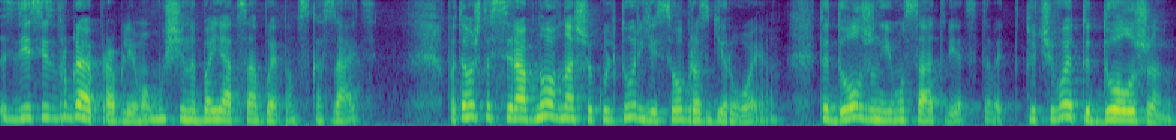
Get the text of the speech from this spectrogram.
здесь есть другая проблема. Мужчины боятся об этом сказать. Потому что все равно в нашей культуре есть образ героя. Ты должен ему соответствовать. Ключевое – ты должен.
